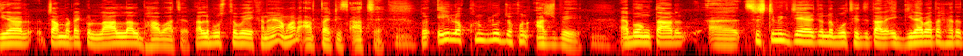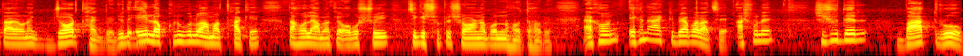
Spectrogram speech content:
গিরার চামড়াটা একটু লাল লাল ভাব আছে, তাহলে বুঝতে হবে এখানে আমার আর্থাইটিস আছে। তো এই লক্ষণগুলো যখন আসবে এবং তার সিস্টেমিক জায়ের জন্য বলছি যে তার এই গিরা ব্যথার সাথে তার অনেক জ্বর থাকবে, যদি এই লক্ষণগুলো আমার থাকে, তাহলে আমাকে অবশ্যই চিকিৎসকের শরণাপন্ন হতে হবে। এখন এখানে আরেকটি ব্যাপার আছে, আসলে শিশুদের বাত রোগ,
